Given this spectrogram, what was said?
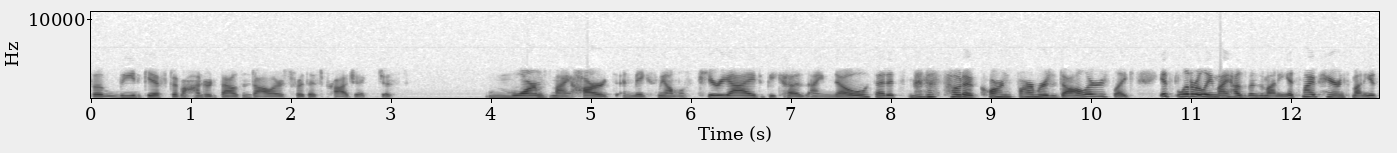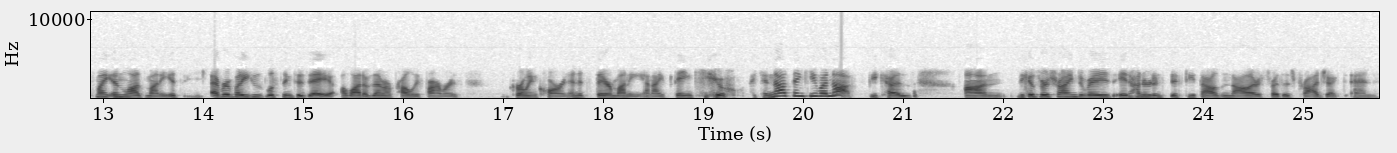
the lead gift of $100,000 for this project just warms my heart and makes me almost teary-eyed because I know that it's Minnesota corn farmers' dollars. Like it's literally my husband's money, it's my parents' money, it's my in-laws' money, it's everybody who's listening today. A lot of them are probably farmers growing corn, and it's their money. And I thank you. I cannot thank you enough because um, because we're trying to raise $850,000 for this project. And,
